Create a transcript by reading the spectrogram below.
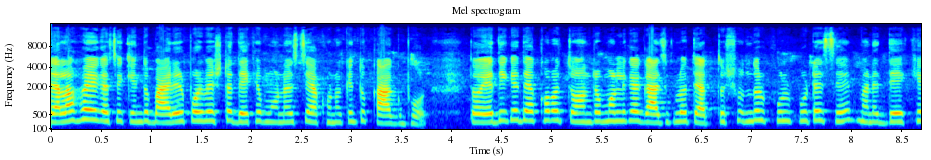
বেলা হয়ে গেছে, কিন্তু বাইরের পরিবেশটা দেখে মনে হচ্ছে এখনও কিন্তু কাক ভোর তো এদিকে দেখো আমার চন্দ্রমল্লিকা গাছগুলোতে এত সুন্দর ফুল ফুটেছে মানে দেখে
